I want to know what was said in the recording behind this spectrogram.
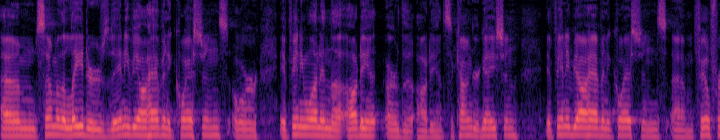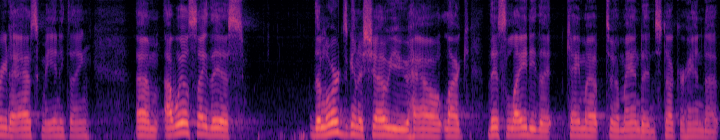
Um, some of the leaders, do any of y'all have any questions? Or if anyone in the audience, or the audience, the congregation, if any of y'all have any questions, um, feel free to ask me anything. Um, I will say this the Lord's going to show you how, like this lady that came up to Amanda and stuck her hand up.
